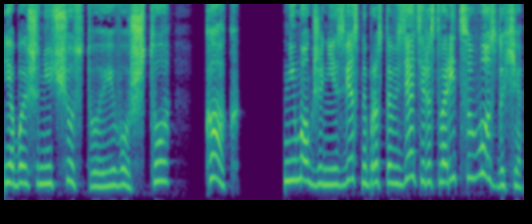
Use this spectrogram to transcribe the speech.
Я больше не чувствую его. Что? Как? Не мог же неизвестный просто взять и раствориться в воздухе.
